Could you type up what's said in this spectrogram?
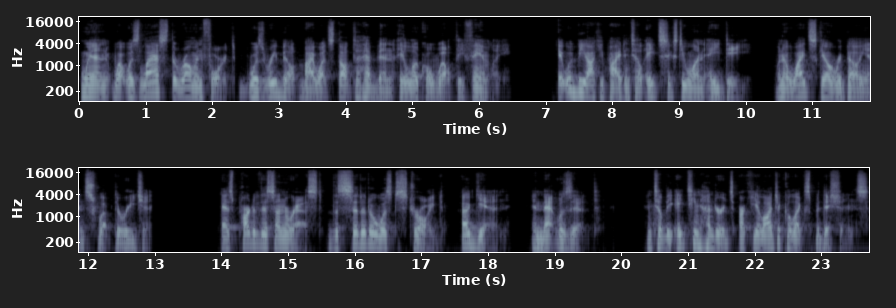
when what was last the Roman fort was rebuilt by what's thought to have been a local wealthy family. It would be occupied until 861 AD, when a wide scale rebellion swept the region. As part of this unrest, the citadel was destroyed, again, and that was it, until the 1800s archaeological expeditions.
